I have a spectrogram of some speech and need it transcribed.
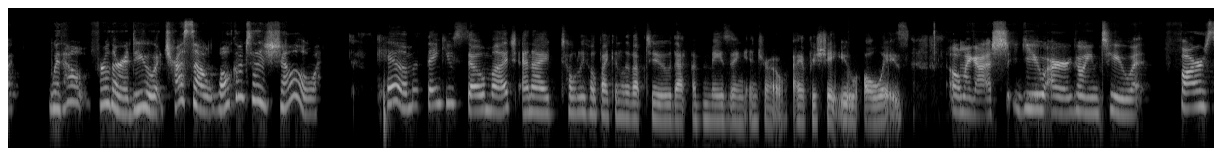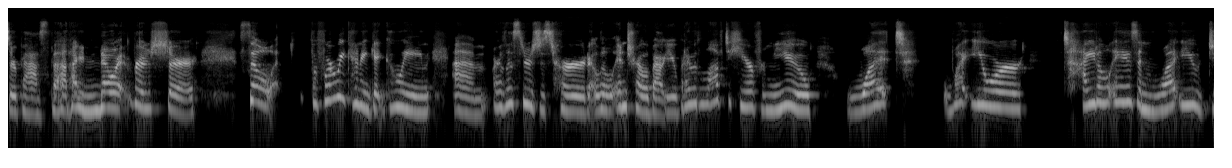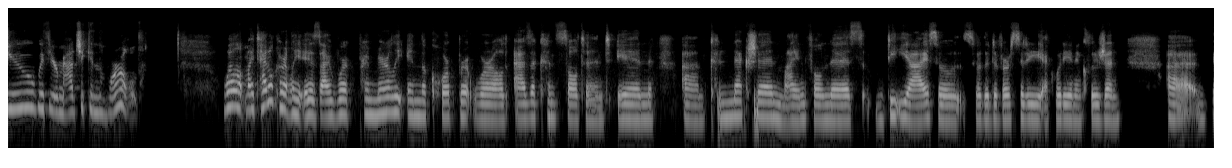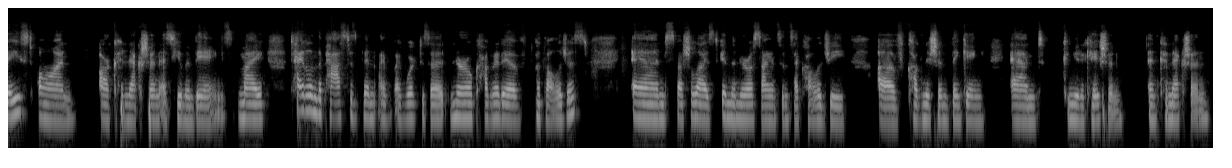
without further ado, Tressa, welcome to the show. Kim, thank you so much. And I totally hope I can live up to that amazing intro. I appreciate you always. Oh my gosh, you are going to far surpass that. I know it for sure. So, before we kind of get going, um, our listeners just heard a little intro about you, but I would love to hear from you what what your title is and what you do with your magic in the world. Well, my title currently is I work primarily in the corporate world as a consultant in um, connection, mindfulness, DEI, so so the diversity, equity, and inclusion, uh, based on our connection as human beings. My title in the past has been I've, I've, worked as a neurocognitive pathologist and specialized in the neuroscience and psychology of cognition, thinking, and communication and connection.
